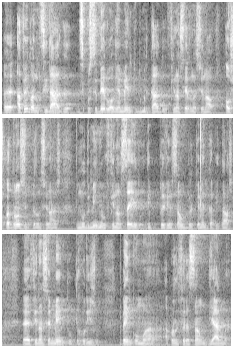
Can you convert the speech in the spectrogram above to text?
Uh, havendo a necessidade de se proceder ao alinhamento do mercado financeiro nacional aos padrões internacionais no domínio financeiro, de prevenção de branqueamento de capitais, uh, financiamento do terrorismo, bem como a proliferação de arma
